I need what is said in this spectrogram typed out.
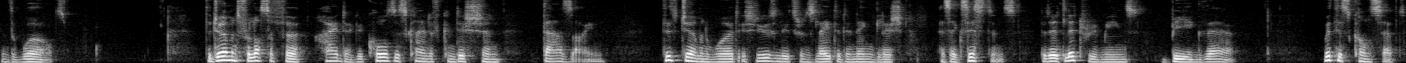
in the world. The German philosopher Heidegger calls this kind of condition Dasein. This German word is usually translated in English as existence, but it literally means being there. With this concept,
